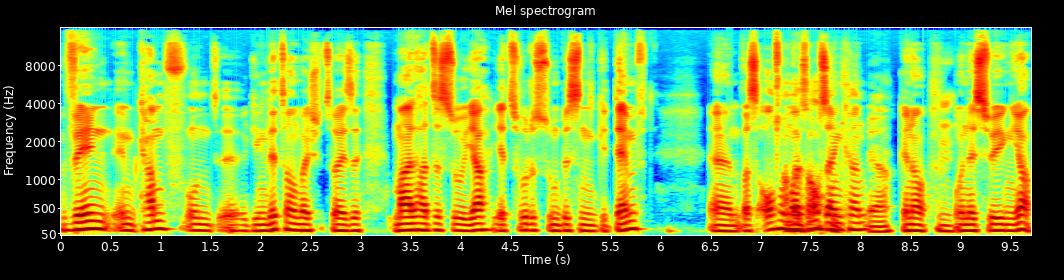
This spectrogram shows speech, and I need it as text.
Willen im Kampf und äh, gegen Litauen beispielsweise, mal hattest du, ja, jetzt wurdest du ein bisschen gedämpft, ähm, was auch nochmal gut auch sein gut, kann. ja. Genau. Und deswegen, ja.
